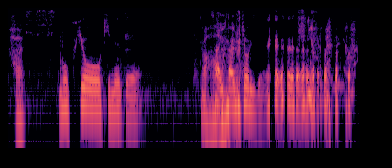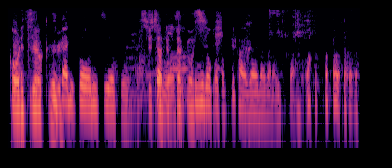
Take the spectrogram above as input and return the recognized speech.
はい。目標を決めて、最短距離で、効率よいく。かに効率よく、出社しかも哲学をし次のことも考えながら行くかと。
